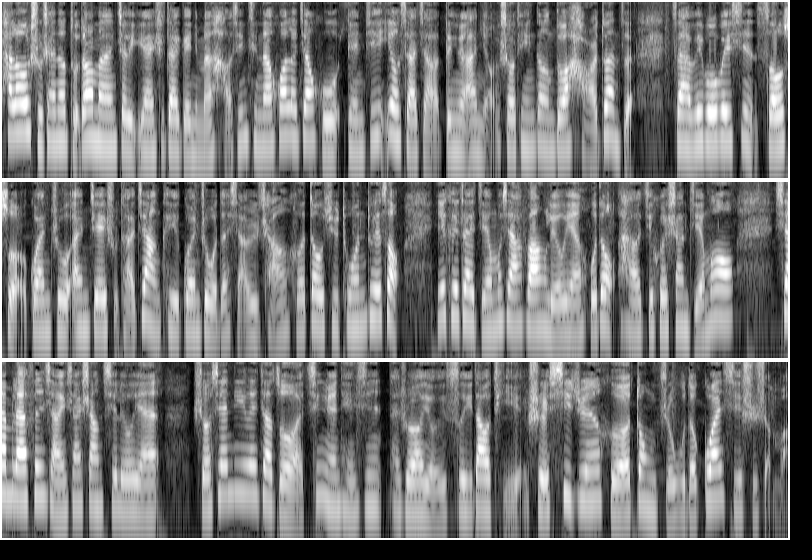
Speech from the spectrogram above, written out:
Hello，蜀山的土豆们，这里依然是带给你们好心情的欢乐江湖。点击右下角订阅按钮，收听更多好玩段子。在微博、微信搜索关注 NJ 薯条酱，可以关注我的小日常和逗趣图文推送，也可以在节目下方留言互动，还有机会上节目哦。下面来分享一下上期留言。首先，第一位叫做清源甜心，他说有一次一道题是细菌和动植物的关系是什么？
